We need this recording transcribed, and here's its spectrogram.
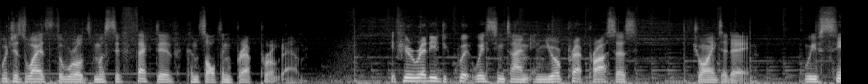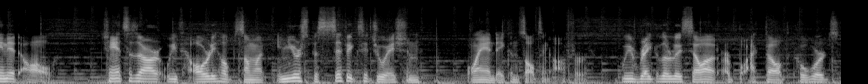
which is why it's the world's most effective consulting prep program. If you're ready to quit wasting time in your prep process, join today. We've seen it all. Chances are we've already helped someone in your specific situation land a consulting offer. We regularly sell out our black belt cohorts,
